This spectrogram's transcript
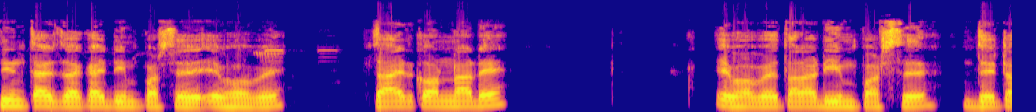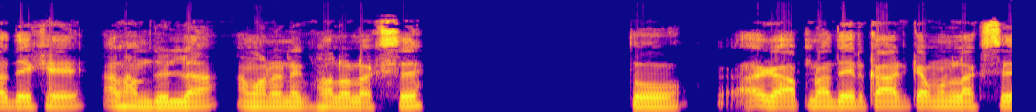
তিন চার জায়গায় ডিম পারছে এভাবে। চায়ের কর্নারে এভাবে তারা ডিম পারছে যেটা দেখে, আলহামদুলিল্লাহ, আমার অনেক ভালো লাগছে। তো আপনাদের কার কেমন লাগছে,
